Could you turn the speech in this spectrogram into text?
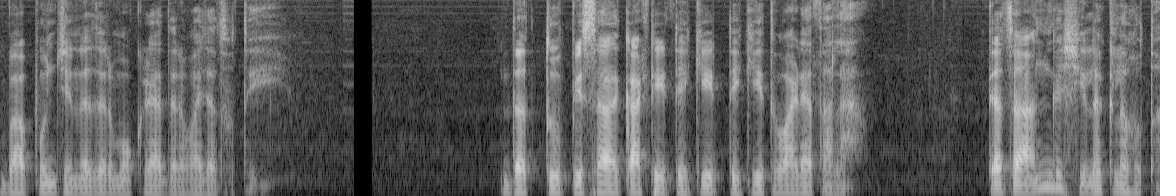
बापूंची नजर मोकळ्या दरवाजात होती. दत्तू पिसाळ काठी टेकीत टेकीत वाड्यात आला. त्याचं अंग शिलकलं होतं.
